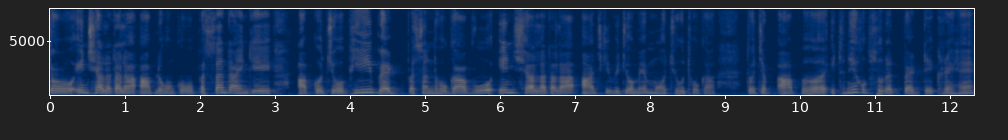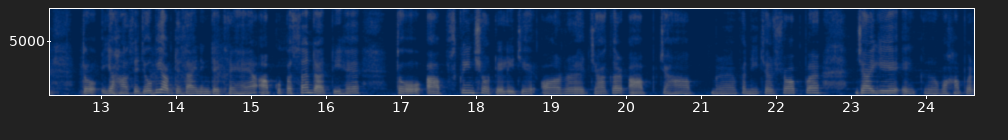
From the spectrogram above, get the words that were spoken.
तो इन ताला आप लोगों को पसंद आएँगे। आपको जो भी बेड पसंद होगा, वो इन ताला आज की वीडियो में मौजूद होगा। तो जब आप इतने खूबसूरत बेड देख रहे हैं तो यहाँ से जो भी आप डिज़ाइनिंग देख रहे हैं, आपको पसंद आती है तो आप स्क्रीनशॉट ले लीजिए और जाकर आप जहाँ फर्नीचर शॉप पर जाइए, एक वहाँ पर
